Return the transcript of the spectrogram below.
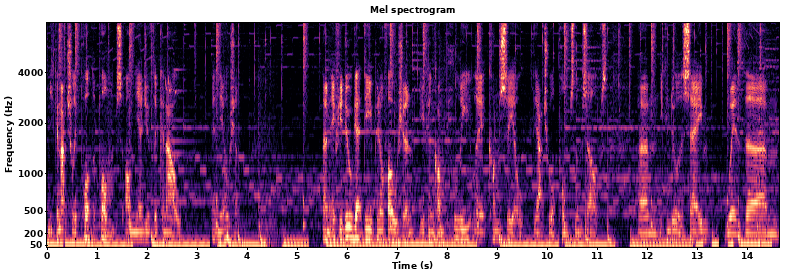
you can actually put the pumps on the edge of the canal in the ocean and if you do get deep enough ocean you can completely conceal the actual pumps themselves. Um, you can do the same with um,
